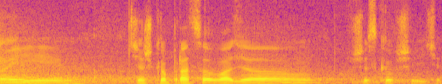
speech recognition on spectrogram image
no i ciężko pracować, a wszystko przyjdzie.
